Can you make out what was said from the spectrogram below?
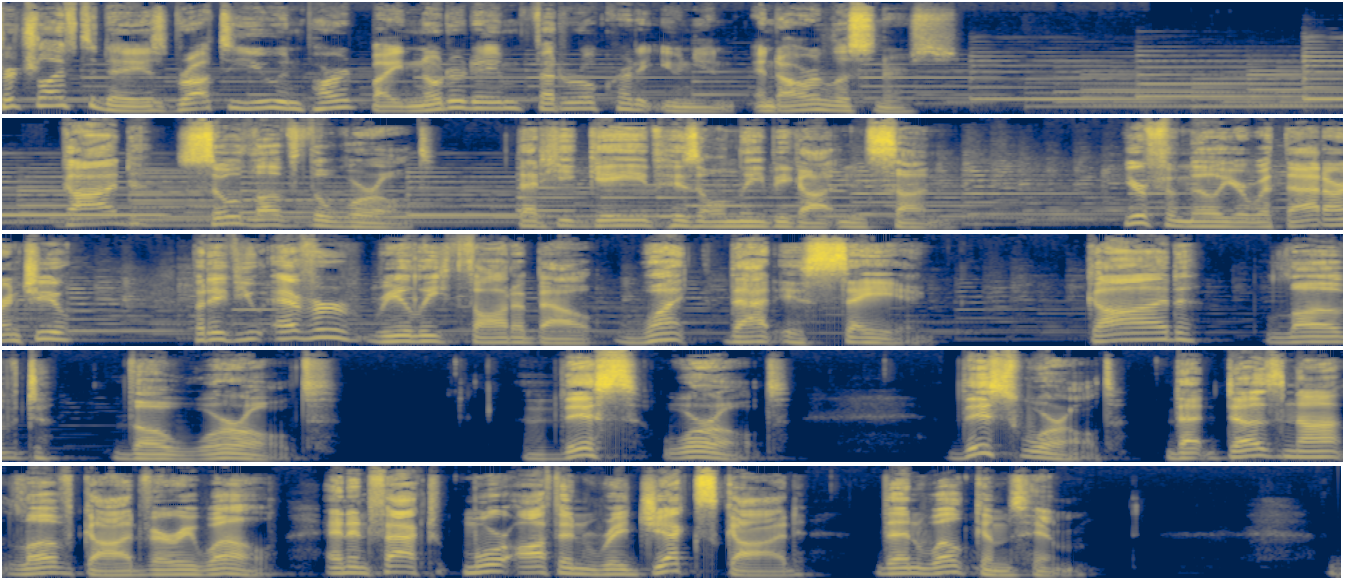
Church Life Today is brought to you in part by Notre Dame Federal Credit Union and our listeners. God so loved the world that he gave his only begotten Son. You're familiar with that, aren't you? But have you ever really thought about what that is saying? God loved the world. This world. This world that does not love God very well, and in fact, more often rejects God than welcomes him.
